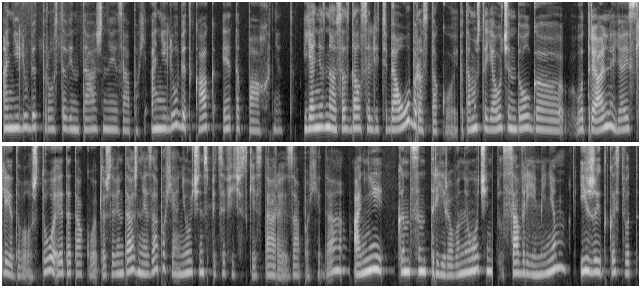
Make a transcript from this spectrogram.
они любят просто винтажные запахи. Они любят, как это пахнет. Я не знаю, создался ли тебя образ такой, потому что я очень долго, вот реально я исследовала, что это такое. Потому что винтажные запахи, они очень специфические, старые запахи, да. Они концентрированы очень со временем. И жидкость, вот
